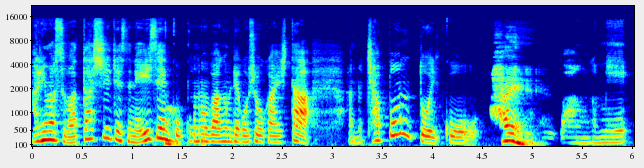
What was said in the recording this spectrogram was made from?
あります。私ですね、以前ここの番組でご紹介した、あの、チャポンと行こはい。う番組。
